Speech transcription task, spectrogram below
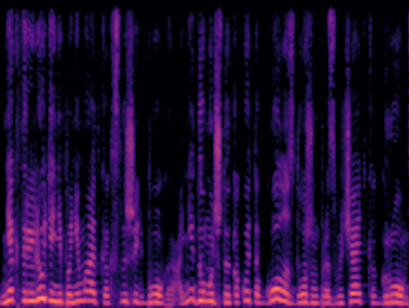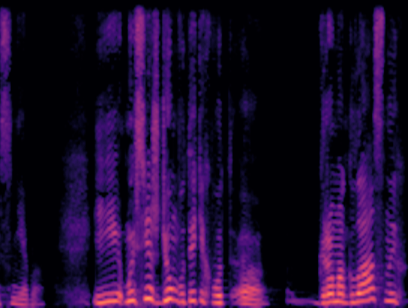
Некоторые люди не понимают, как слышать Бога. Они думают, что какой-то голос должен прозвучать, как гром с неба. И мы все ждем вот этих вот э, громогласных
